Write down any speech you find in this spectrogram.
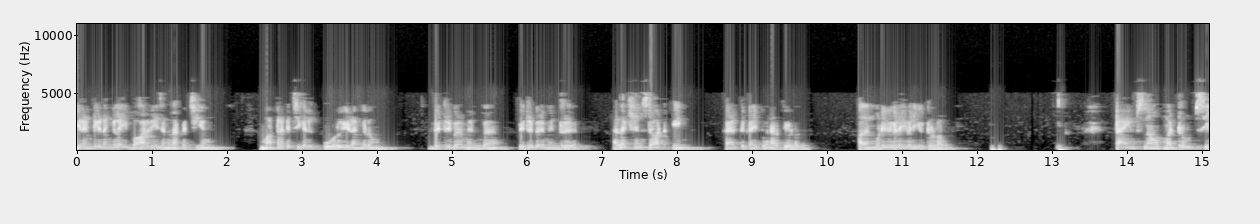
இரண்டு இடங்களை பாரதிய ஜனதா கட்சியும் மற்ற கட்சிகள் ஒரு இடங்களும் வெற்றி பெறும் என்ப வெற்றி பெறும் என்று எலெக்ஷன்ஸ் டாட் இன் கருத்து கணிப்பு நடத்தியுள்ளது. அதன் முடிவுகளை வெளியிட்டுள்ளது டைம்ஸ் நோ மற்றும் சி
